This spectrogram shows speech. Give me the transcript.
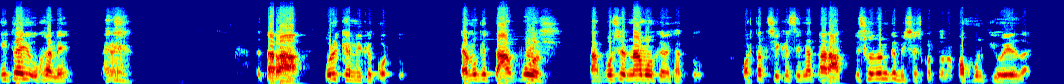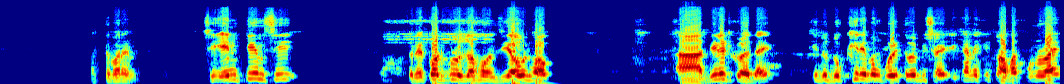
এটাই ওখানে তারা পরীক্ষা নিরীক্ষা করতো। এমনকি তাপস, তাপসের নাম ওখানে থাকতো। অর্থাৎ শেখ হাসিনা তার আত্মীয় স্বজনকে বিশ্বাস করতো না, কখন কি হয়ে যায়। ভাবতে পারেন? সেই এনটিএমসি রেকর্ডগুলো যখন জিয়াউল হক ডিলিট করে দেয়, কিন্তু দুঃখের এবং পরিতাপের বিষয়, এখানে কিন্তু আবার পুনরায়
